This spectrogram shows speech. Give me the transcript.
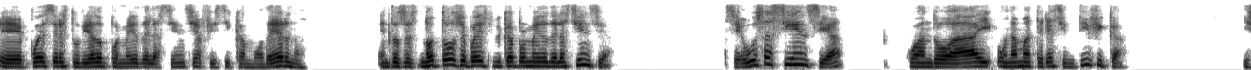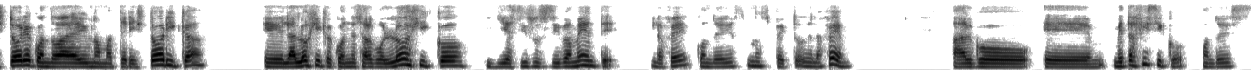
eh, puede ser estudiado por medio de la ciencia física moderna. Entonces, no todo se puede explicar por medio de la ciencia. Se usa ciencia cuando hay una materia científica, historia cuando hay una materia histórica, eh, la lógica cuando es algo lógico y así sucesivamente la fe cuando es un aspecto de la fe. Algo eh, metafísico, cuando es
